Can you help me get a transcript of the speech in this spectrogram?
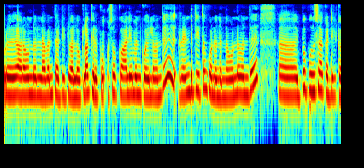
ஒரு around eleven thirty twelve o'clock இருக்கும். ஸோ காளியம்மன் கோயிலில் வந்து ரெண்டு தீர்த்தம் கொண்டு வந்திருந்தேன். ஒன்று வந்து இப்போ புதுசாக கட்டியிருக்க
